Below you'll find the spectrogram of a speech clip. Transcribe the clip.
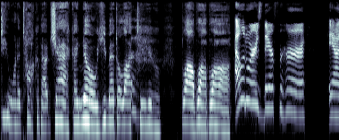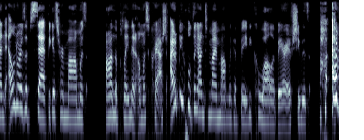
do you want to talk about Jack? I know he meant a lot to you. Blah, blah, blah. Eleanor is there for her, and Eleanor's upset because her mom was on the plane that almost crashed. I would be holding on to my mom like a baby koala bear if she was ever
